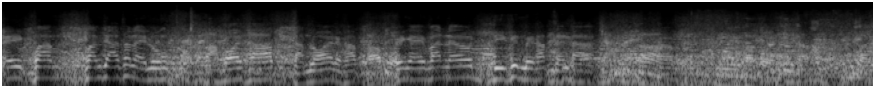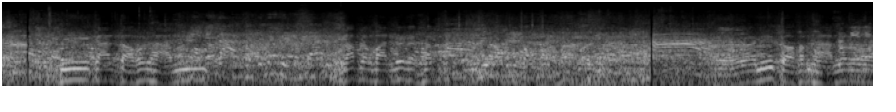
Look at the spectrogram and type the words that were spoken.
ไอ้ความความยาวเท่าไหร่ลุงสามร้อยครับสามร้อยนะครับ ครับผม เป็นไงวัดแล้วดีขึ้นไหมครับสายตาครับครับผมครับมีการตอบคำถามรับรางวัลด้วยนะครับเอออันนี้ตอบคำถามรับรางวั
